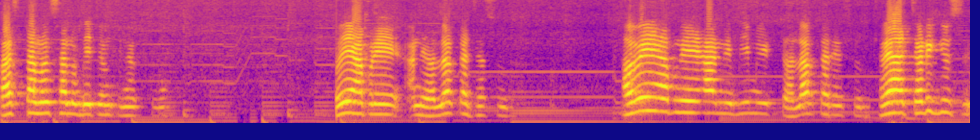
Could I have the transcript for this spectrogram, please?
પાસ્તા મસાલો બે ચમચી નાખશું હવે આપણે આને હલાવતા જશું. હવે આપણે આને બે મિનિટ હલાવતા રહેશું. હવે આ ચડી ગયું છે.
